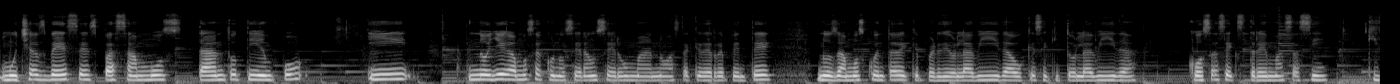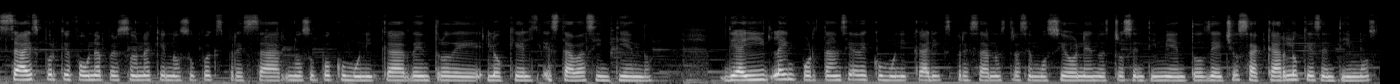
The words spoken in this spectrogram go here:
Muchas veces pasamos tanto tiempo y no llegamos a conocer a un ser humano hasta que de repente nos damos cuenta de que perdió la vida o que se quitó la vida, cosas extremas así. Quizá es porque fue una persona que no supo expresar, no supo comunicar dentro de lo que él estaba sintiendo. De ahí la importancia de comunicar y expresar nuestras emociones, nuestros sentimientos, de hecho sacar lo que sentimos,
